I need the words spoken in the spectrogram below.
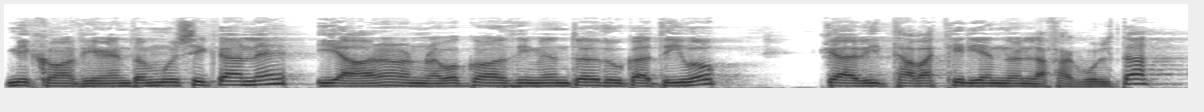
mis conocimientos musicales y ahora los nuevos conocimientos educativos que estaba adquiriendo en la facultad.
